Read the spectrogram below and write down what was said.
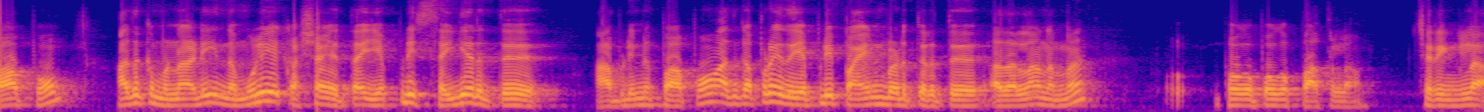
பார்ப்போம். அதுக்கு முன்னாடி இந்த மூலிகை கஷாயத்தை எப்படி செய்யறது அப்படின்னு பார்ப்போம். அதுக்கப்புறம் இதை எப்படி பயன்படுத்துறது அதெல்லாம் நம்ம போக போக பார்க்கலாம். சரிங்களா?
